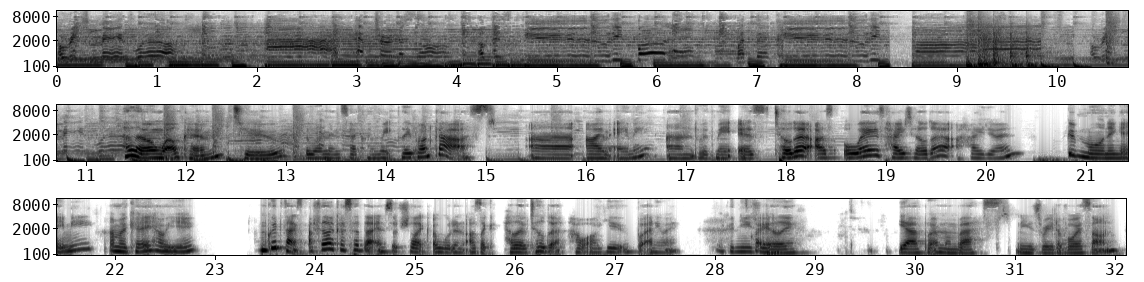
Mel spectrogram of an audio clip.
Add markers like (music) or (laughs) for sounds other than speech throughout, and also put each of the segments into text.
a rich man's world. I have turned the soul of this beautiful land, but the beauty a rich man's world. Hello and welcome to the Women's Cycling Weekly podcast. Uh, I'm Amy, and with me is Tilda, as always. Hi, Tilda. How you doing? Good morning, Amy. I'm okay. How are you? I'm good, thanks. I feel like I said that in such like a wooden. I was like, "Hello, Tilda. How are you?" But anyway, Like a news quite reader. early. Yeah, putting my best newsreader voice on.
